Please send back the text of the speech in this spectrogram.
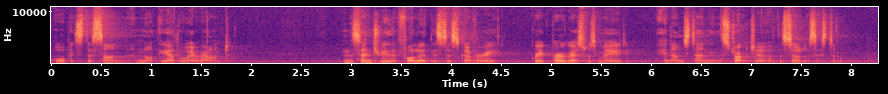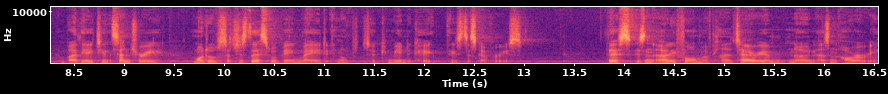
orbits the Sun and not the other way around. In the century that followed this discovery, great progress was made in understanding the structure of the solar system, and by the 18th century, models such as this were being made in order to communicate these discoveries. This is an early form of planetarium known as an orrery.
